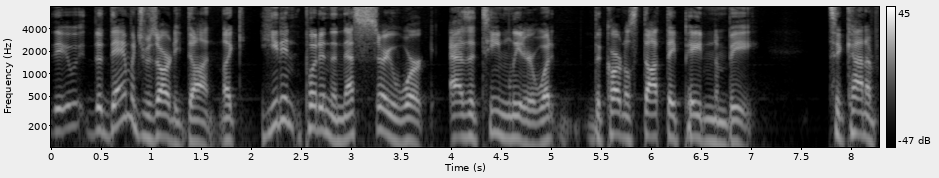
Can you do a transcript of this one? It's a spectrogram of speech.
the damage was already done. Like he didn't put in the necessary work as a team leader. What the Cardinals thought they paid him to be to kind of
